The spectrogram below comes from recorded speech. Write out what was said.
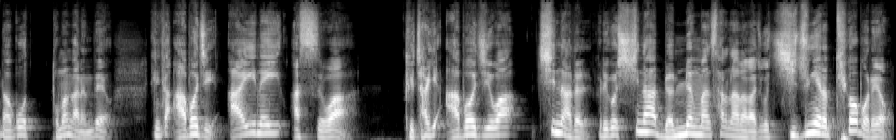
라고 도망가는데요. 그러니까 아버지 아이네이아스와 그 자기 아버지와 친아들 그리고 신하 몇 명만 살아남아가지고 지중해로 튀어버려요.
